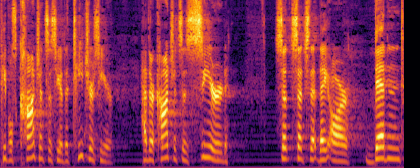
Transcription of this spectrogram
people's consciences here, the teachers here, have their consciences seared such, such that they are deadened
